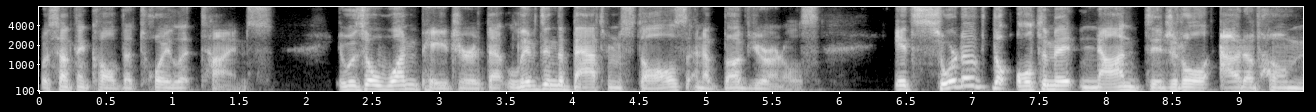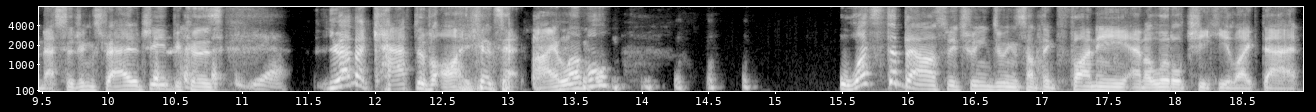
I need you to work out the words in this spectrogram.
was something called the Toilet Times. It was a one pager that lived in the bathroom stalls and above urinals. It's sort of the ultimate non digital out of home messaging strategy because yeah you have a captive audience at eye level. What's the balance between doing something funny and a little cheeky like that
